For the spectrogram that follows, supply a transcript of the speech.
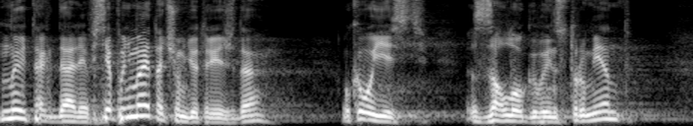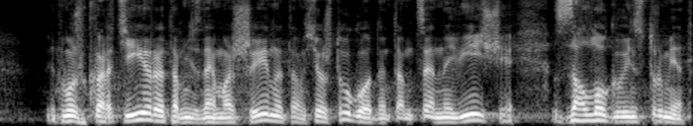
ну и так далее. Все понимают, о чем идет речь, да? У кого есть залоговый инструмент, это может квартира, там, не знаю, машина, там все что угодно, там ценные вещи, залоговый инструмент.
